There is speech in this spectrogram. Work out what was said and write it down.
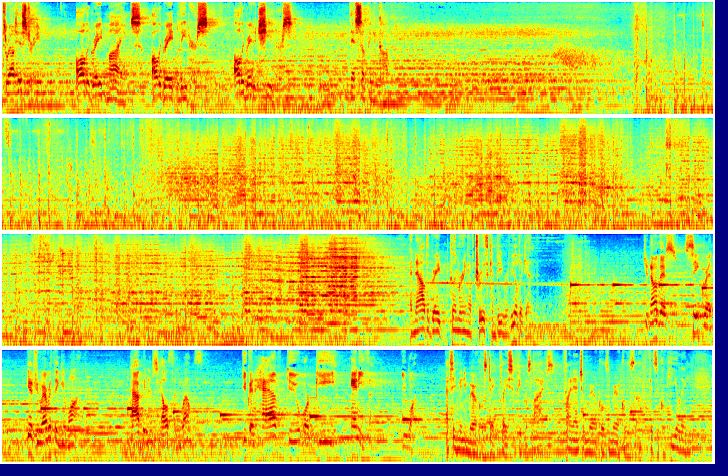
Throughout history, all the great minds, all the great leaders, all the great achievers, they have something in common. Now the great glimmering of truth can be revealed again. You know, this secret gives you everything you want happiness, health, and wealth. You can have, do, or be anything you want. I've seen many miracles take place in people's lives financial miracles, miracles of physical healing,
